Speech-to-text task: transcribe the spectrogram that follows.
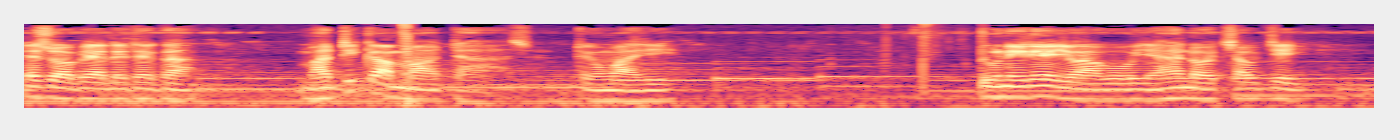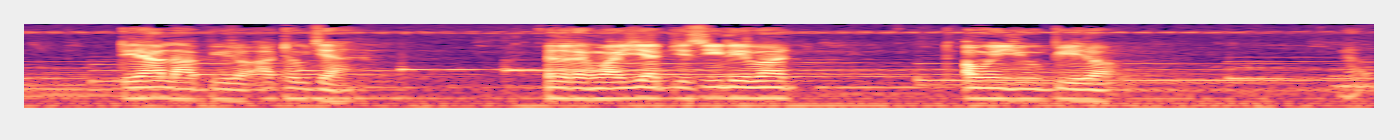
ရသော်ဘုရားလက်ထက်ကမာတိကမာတာဆိုတက္ကမကြီးသူနေတဲ့ရွာကိုရဟန်းတော်6ကျိတ် တရားလာပြီးတော့အထုတ်ကြတယ်အဲ့ဒါတက္ကမကြီးကပစ္စည်းလေးပါအဝင်ယူပြီးတော့နော်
